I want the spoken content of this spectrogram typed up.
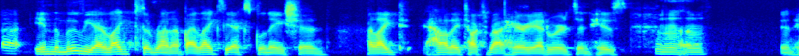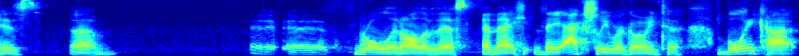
I, uh, in the movie, I liked the run up. I liked the explanation. I liked how they talked about Harry Edwards and his Mhm. and his um, uh, uh, role in all of this, and that he, they actually were going to boycott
